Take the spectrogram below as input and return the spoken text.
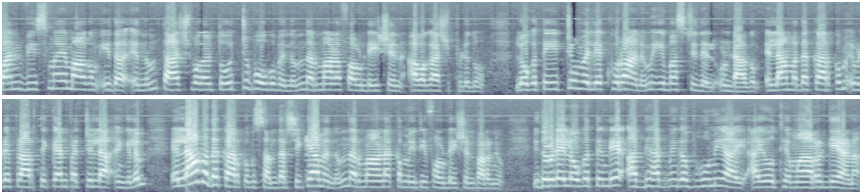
വൻ വിസ്മയമാകും ഇത് എന്നും താജ്മഹൽ തോറ്റുപോകുമെന്നും നിർമ്മാണ ഫൗണ്ടേഷൻ അവകാശപ്പെടുന്നു. ലോകത്തെ ഏറ്റവും വലിയ ഖുറാനും ഈ മസ്ജിദിൽ ഉണ്ടാകും. എല്ലാ മതക്കാർക്കും ഇവിടെ പ്രാർത്ഥിക്കാൻ പറ്റില്ല എങ്കിലും എല്ലാ മതക്കാർക്കും സന്ദർശിക്കാമെന്നും നിർമ്മാണ കമ്മിറ്റി ഫൗണ്ടേഷൻ പറഞ്ഞു. ഇതോടെ ലോകത്തിന്റെ ആധ്യാത്മിക ഭൂമിയായി അയോധ്യ മാറുകയാണ്.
